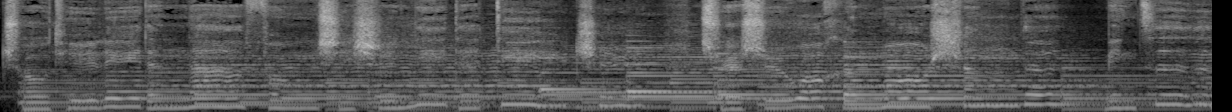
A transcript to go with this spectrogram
抽屉里的那封信是你的地址，却是我很陌生的名字。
